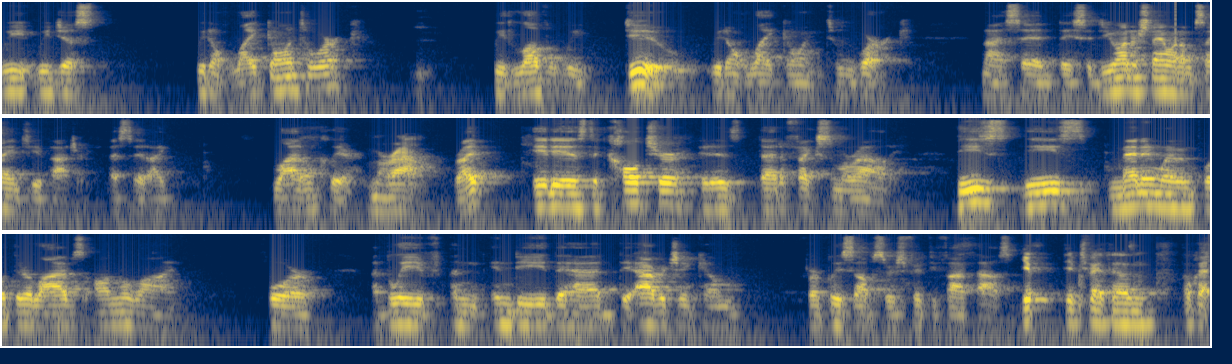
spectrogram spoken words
we, we just, we don't like going to work. We love what we do. We don't like going to work. And I said, they said, do you understand what I'm saying to you, Patrick? I said, I loud and clear Morale. right? It is the culture. It is that affects the morality. These these men and women put their lives on the line for, I believe, and indeed they had the average income for a police officer is fifty five thousand. Yep, fifty-five thousand. Okay,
